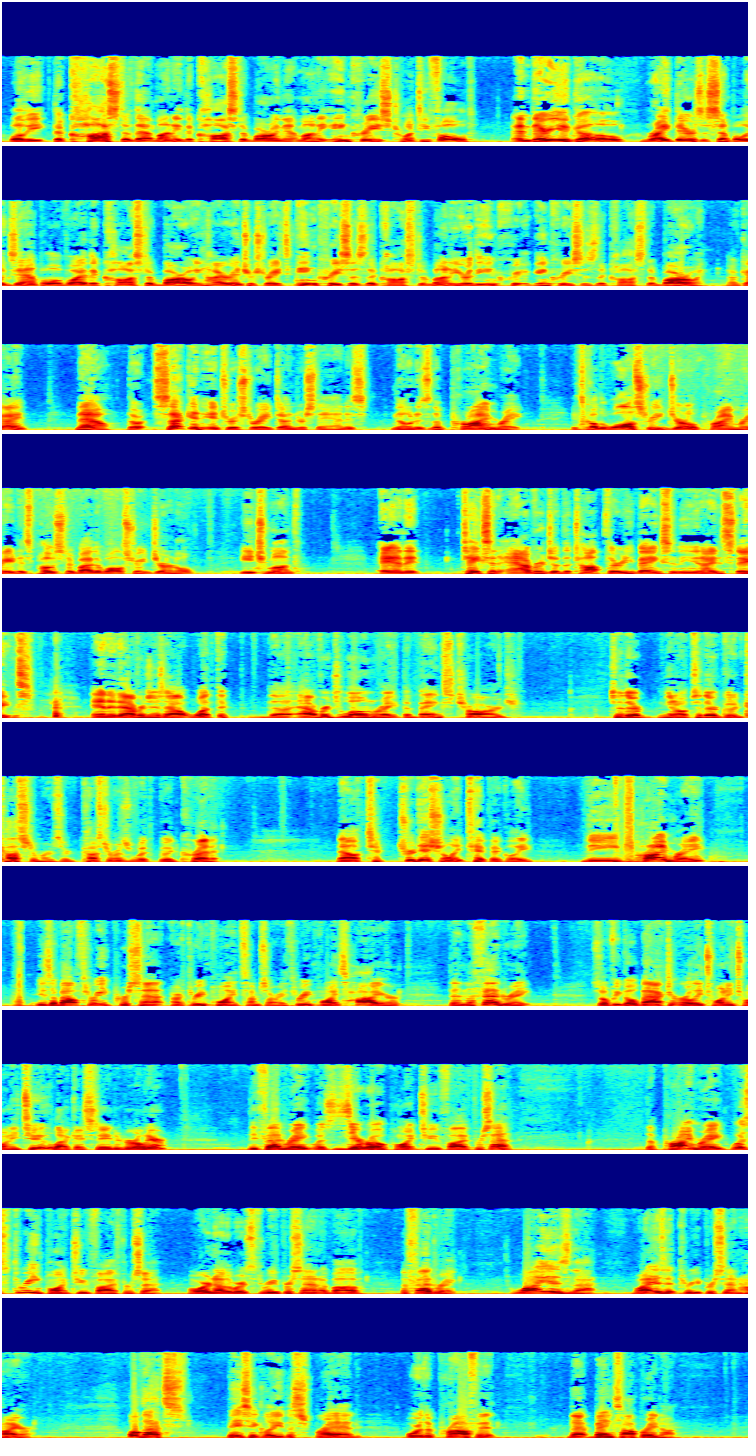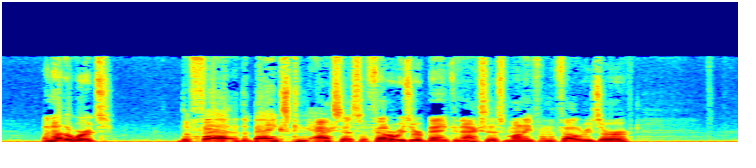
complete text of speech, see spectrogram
Well, the, the cost of that money, the cost of borrowing that money increased 20 fold. And there you go. Right there is a simple example of why the cost of borrowing higher interest rates increases the cost of money or the incre- increases the cost of borrowing. Okay? Now, the second interest rate to understand is known as the prime rate. It's called the Wall Street Journal Prime Rate. It's posted by the Wall Street Journal each month, and it takes an average of the top 30 banks in the United States and it averages out what the the average loan rate the banks charge to their you know to their good customers or customers with good credit. Now, t- traditionally, typically, the prime rate is about three percent or three points. I'm sorry, three points higher than the Fed rate. So if we go back to early 2022, like I stated earlier, the Fed rate was 0.25 percent. The prime rate was 3.25 percent, or in other words, three percent above the Fed rate. Why is that? Why is it 3% higher? Well, that's basically the spread or the profit that banks operate on. In other words, the Fed, the banks can access a Federal Reserve bank can access money from the Federal Reserve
